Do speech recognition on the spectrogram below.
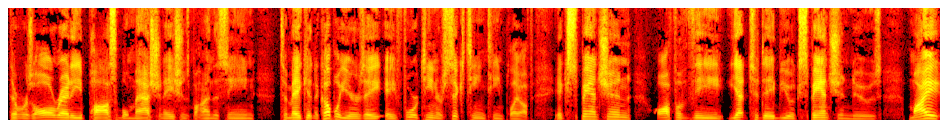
there was already possible machinations behind the scene to make it in a couple years a, a 14 or 16 team playoff. Expansion off of the yet to debut expansion news. My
